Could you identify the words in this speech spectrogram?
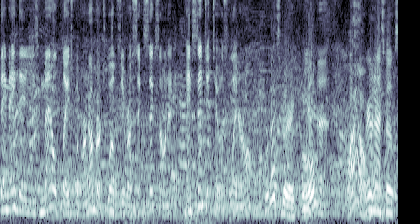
They made these metal plates with our number 12066 on it and sent it to us later on. Well, that's very cool. Uh, wow. Real man. nice folks.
